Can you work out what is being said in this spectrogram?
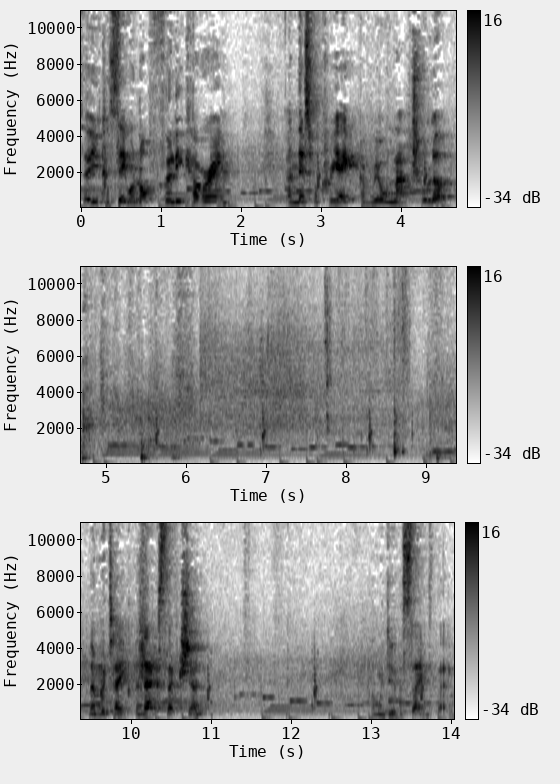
So you can see we're not fully covering and this will create a real natural look. Then we take the next section and we do the same thing.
